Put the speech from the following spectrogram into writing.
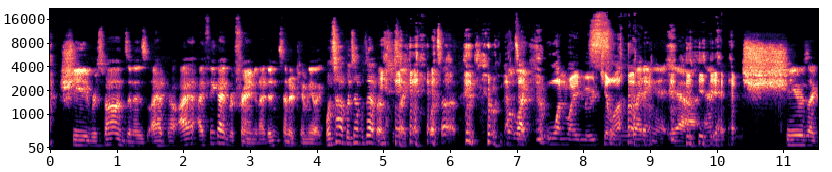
she responds and is I had I, I think I'd refrained and I didn't send her too many like what's up what's up what's up I was just like what's up That's like, one-way mood killer. sweating it yeah and yeah. she was like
